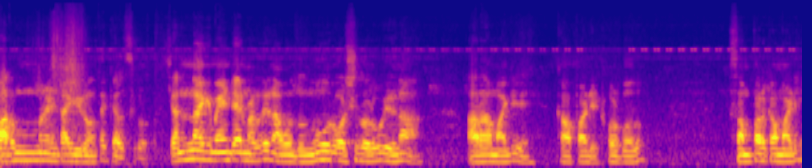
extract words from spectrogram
ಪರ್ಮನೆಂಟ್ ಆಗಿರುವಂಥ ಕೆಲಸಗಳು. ಚೆನ್ನಾಗಿ ಮೇಂಟೈನ್ ಮಾಡಿದ್ರೆ ನಾವು ಒಂದು ನೂರು ವರ್ಷದವರೆಗೂ ಇದನ್ನು ಆರಾಮಾಗಿ ಕಾಪಾಡಿಟ್ಕೊಳ್ಬೋದು ಸಂಪರ್ಕ ಮಾಡಿ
